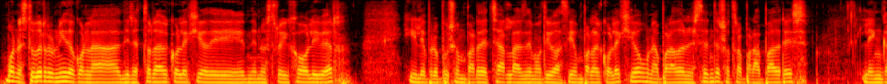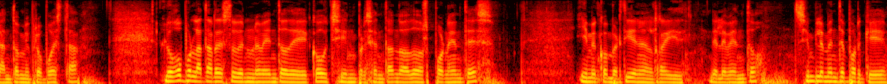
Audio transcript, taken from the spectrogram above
bueno, estuve reunido con la directora del colegio de, nuestro hijo Oliver y le propuse un par de charlas de motivación para el colegio, una para adolescentes, otra para padres. Le encantó mi propuesta. Luego por la tarde estuve en un evento de coaching presentando a dos ponentes y me convertí en el rey del evento, simplemente porque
